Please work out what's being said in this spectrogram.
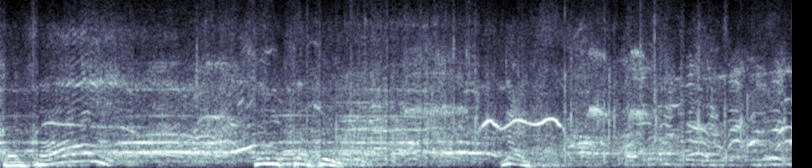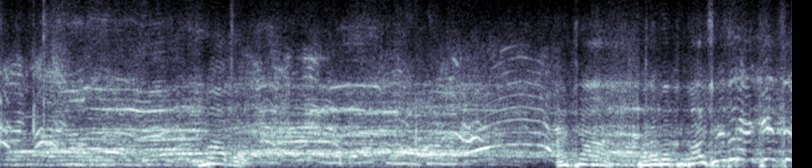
ফয়সাল চমৎকার নাইস আচ্ছা পরবর্তী বল। শেষ রেখেছে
